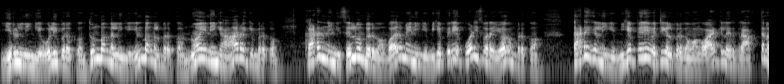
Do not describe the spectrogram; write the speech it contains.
இருள் நீங்கள் ஒளி பிறக்கும் துன்பங்கள் நீங்கள் இன்பங்கள் பிறக்கும் நோய் நீங்கள் ஆரோக்கியம் பிறக்கும் கடன் நீங்கள் செல்வம் பிறக்கும் வறுமை நீங்கள் மிகப்பெரிய கோடீஸ்வர யோகம் பிறக்கும். தடைகள் நீங்கள் மிகப்பெரிய வெற்றிகள் பிறக்கும் உங்கள் வாழ்க்கையில் இருக்கிற அத்தனை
